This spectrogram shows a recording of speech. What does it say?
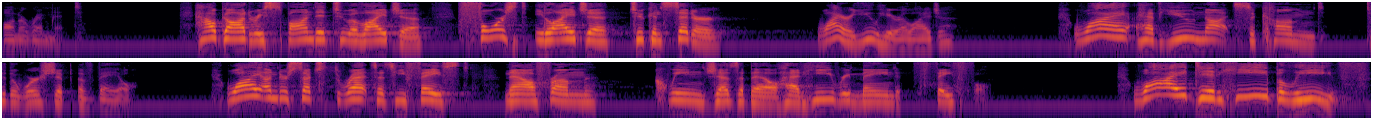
on a remnant. How God responded to Elijah forced Elijah to consider why are you here, Elijah? Why have you not succumbed to the worship of Baal? Why, under such threats as he faced now from Queen Jezebel, had he remained faithful? Why did he believe?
